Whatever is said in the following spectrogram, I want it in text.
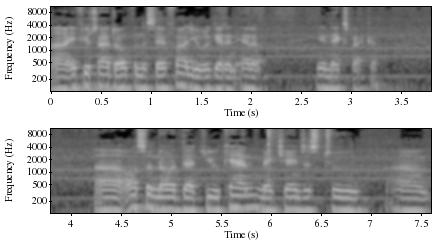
Uh, if you try to open the save file, you will get an error in X-Packer. Uh, also note that you can make changes to um,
